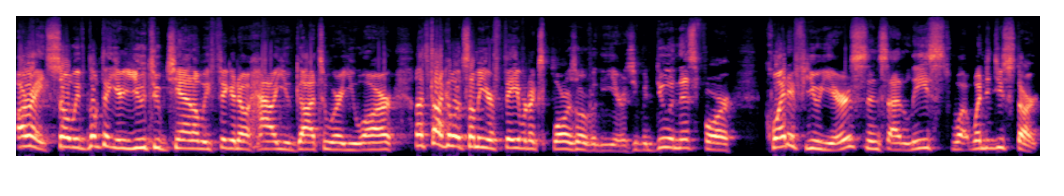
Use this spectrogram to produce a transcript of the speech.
All right, so we've looked at your YouTube channel. We figured out how you got to where you are. Let's talk about some of your favorite explorers over the years. You've been doing this for quite a few years, since at least what? When did you start?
